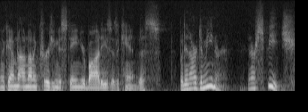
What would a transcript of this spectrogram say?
Okay, I'm not, I'm not encouraging to stain your bodies as a canvas, but in our demeanor, in our speech,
